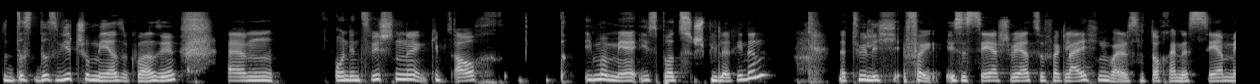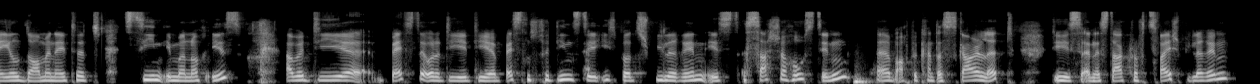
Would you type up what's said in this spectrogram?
das, das wird schon mehr so quasi. Ähm, und inzwischen gibt's auch immer mehr E-Sports-Spielerinnen. Natürlich ist es sehr schwer zu vergleichen, weil es doch eine sehr male-dominated Scene immer noch ist. Aber die beste oder die, die bestens verdienste E-Sports-Spielerin ist Sascha Hostin, ähm, auch bekannt als Scarlett. Die ist eine StarCraft 2-Spielerin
